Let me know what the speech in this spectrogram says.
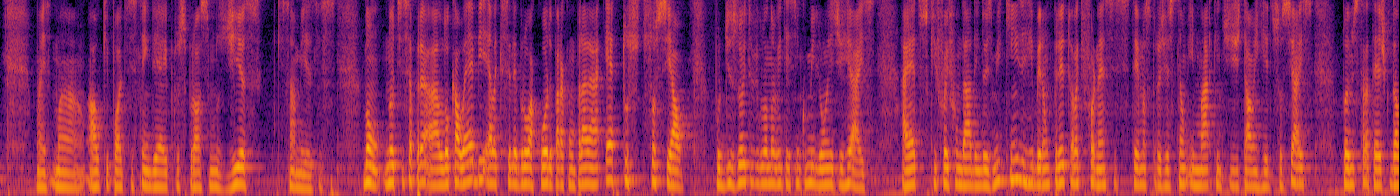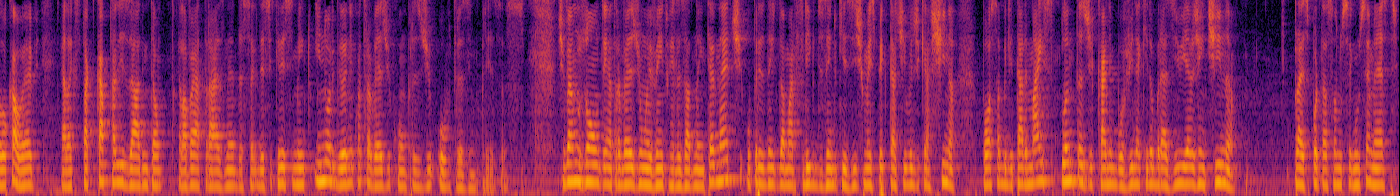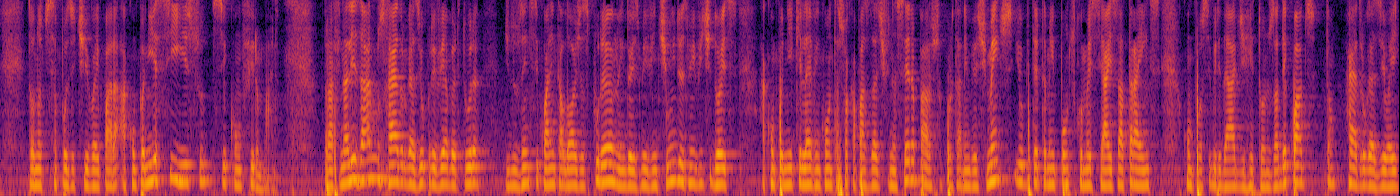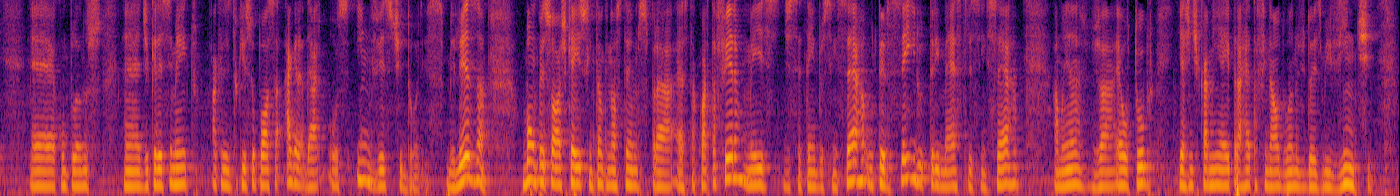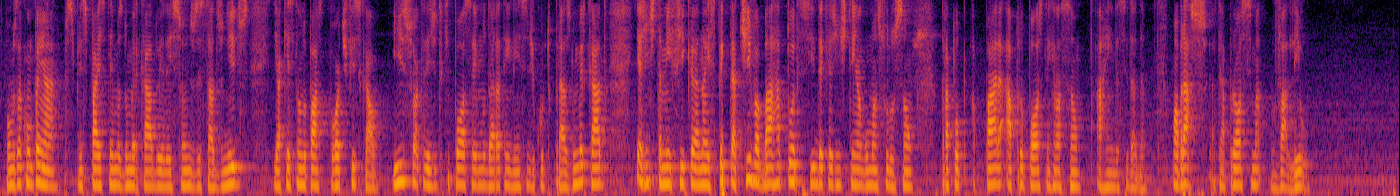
Mas uma, algo que pode se estender aí para os próximos dias, que são meses. Bom, notícia para a Local Web, ela que celebrou o acordo para comprar a Etos Social por 18,95 milhões de reais. A Etos, que foi fundada em 2015 em Ribeirão Preto, ela que fornece sistemas para gestão e marketing digital em redes sociais, plano estratégico da Local Web, ela que está capitalizada, então ela vai atrás né, dessa, desse crescimento inorgânico através de compras de outras empresas. Tivemos ontem, através de um evento realizado na internet, o presidente da Marfrig dizendo que existe uma expectativa de que a China possa habilitar mais plantas de carne bovina aqui no Brasil e Argentina para exportação no segundo semestre. Então, notícia positiva aí para a companhia, se isso se confirmar. Para finalizarmos, Raia Brasil prevê a abertura de 240 lojas por ano em 2021 e 2022. A companhia que leva em conta a sua capacidade financeira para suportar investimentos e obter também pontos comerciais atraentes com possibilidade de retornos adequados. Então, Raia Brasil aí é, com planos é, de crescimento. Acredito que isso possa agradar os investidores. Beleza? Bom, pessoal, acho que é isso então que nós temos para esta quarta-feira. O mês de setembro se encerra, o terceiro trimestre se encerra. Amanhã já é outubro e a gente caminha aí para a reta final do ano de 2020. Vamos acompanhar os principais temas do mercado, eleições dos Estados Unidos e a questão do pacote fiscal. Isso acredito que possa mudar a tendência de curto prazo no mercado e a gente também fica na expectativa barra torcida que a gente tenha alguma solução pra, para a proposta em relação à renda cidadã. Um abraço, até a próxima, valeu!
